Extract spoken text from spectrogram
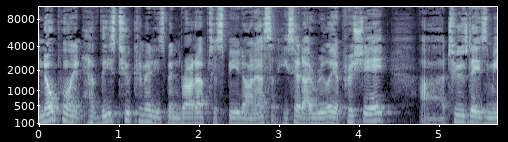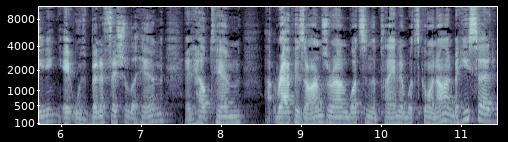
no point have these two committees been brought up to speed on ESSA. He said, I really appreciate uh, Tuesday's meeting. It was beneficial to him. It helped him uh, wrap his arms around what's in the plan and what's going on. But he said,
